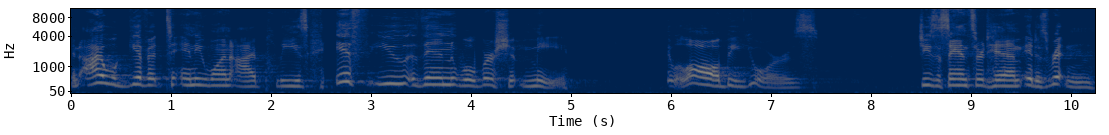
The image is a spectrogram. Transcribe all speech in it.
And I will give it to anyone I please. If you then will worship me, it will all be yours. Jesus answered him, It is written,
